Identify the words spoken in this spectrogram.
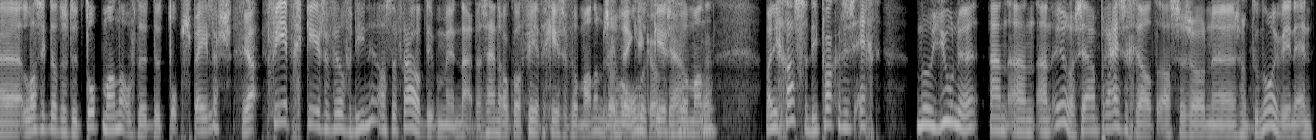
uh, las ik dat dus de topmannen of de, de topspelers Ja. 40 keer zoveel verdienen als de vrouwen op dit moment. Nou, dan zijn er ook wel 40 keer zoveel mannen, misschien Dat wel denk 100 ik keer ook, zoveel ja. mannen. Maar die gasten die pakken dus echt miljoenen aan, aan, aan euro's, ja, aan prijzengeld als ze zo'n uh, zo'n toernooi winnen. En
